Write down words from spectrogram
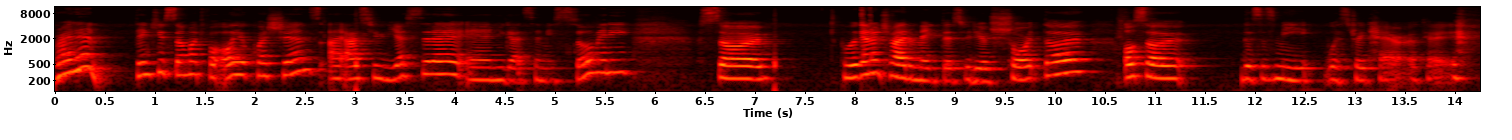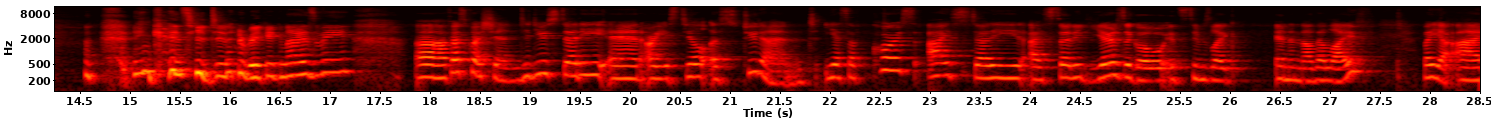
right in. Thank you so much for all your questions. I asked you yesterday and you guys sent me so many. So we're gonna try to make this video short though. Also, this is me with straight hair, okay? in case you didn't recognize me. Uh, first question, did you study and are you still a student? Yes, of course, I studied. I studied years ago. It seems like in another life. But yeah, I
